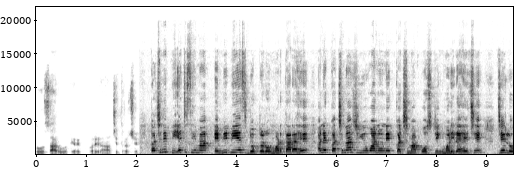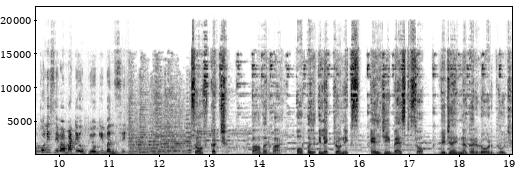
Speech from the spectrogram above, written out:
તો સારું અત્યારે ચિત્ર છે. કચ્છની પીએચસીમાં એમબીબીએસ ડોક્ટરો મળતા રહે અને કચ્છના જ યુવાનોને કચ્છમાં પોસ્ટિંગ મળી રહે છે જે લોકોની સેવા માટે ઉપયોગી બનશે. સોફ Kutch power by Opal electronics LG best shop Vijaynagar road Bhuj.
